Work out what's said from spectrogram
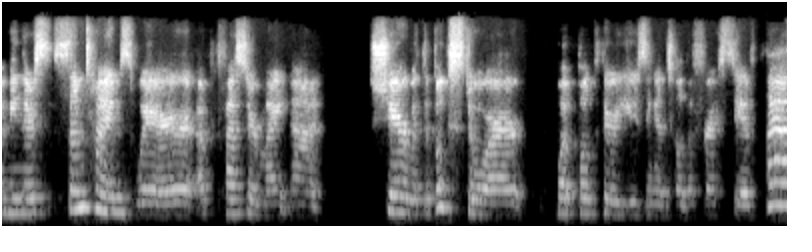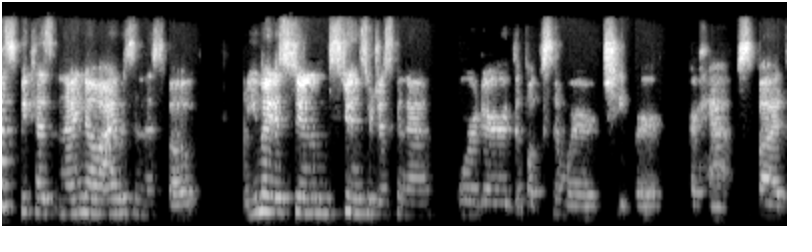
I mean, there's sometimes where a professor might not share with the bookstore what book they're using until the first day of class because, and I know I was in this boat, you might assume students are just going to order the book somewhere cheaper perhaps. But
